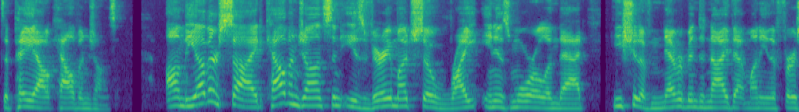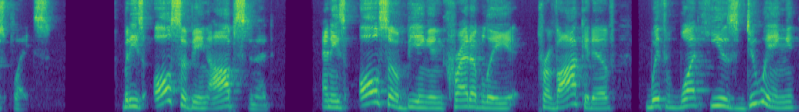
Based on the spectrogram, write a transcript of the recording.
to pay out Calvin Johnson. On the other side, Calvin Johnson is very much so right in his moral in that he should have never been denied that money in the first place. But he's also being obstinate and he's also being incredibly provocative with what he is doing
